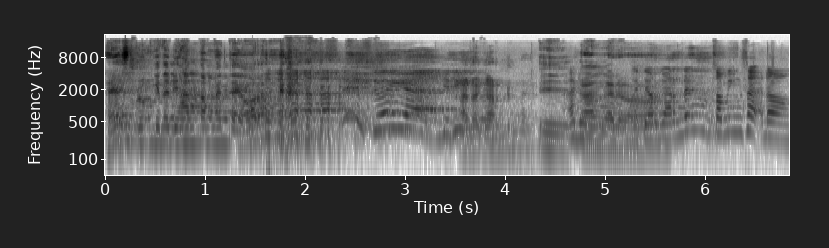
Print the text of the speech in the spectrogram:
Eh sebelum kita dihantam meteor. Cuma ya, jadi ada gardennya Ih, Aduh, ah, enggak dong. Meteor Garden Tomingsa dong.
